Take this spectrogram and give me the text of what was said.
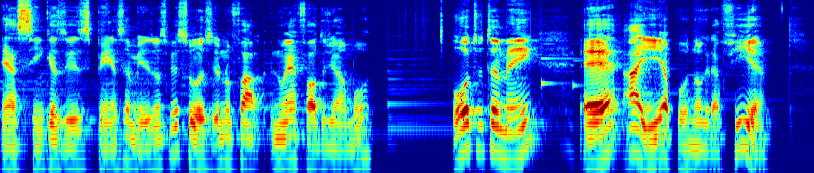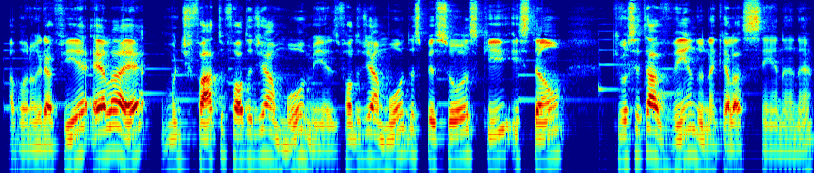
É assim que às vezes pensa mesmo as pessoas. Eu não falo, não é falta de amor. Outro também é aí a pornografia. A pornografia, ela é de fato falta de amor mesmo, falta de amor das pessoas que estão que você está vendo naquela cena, né?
